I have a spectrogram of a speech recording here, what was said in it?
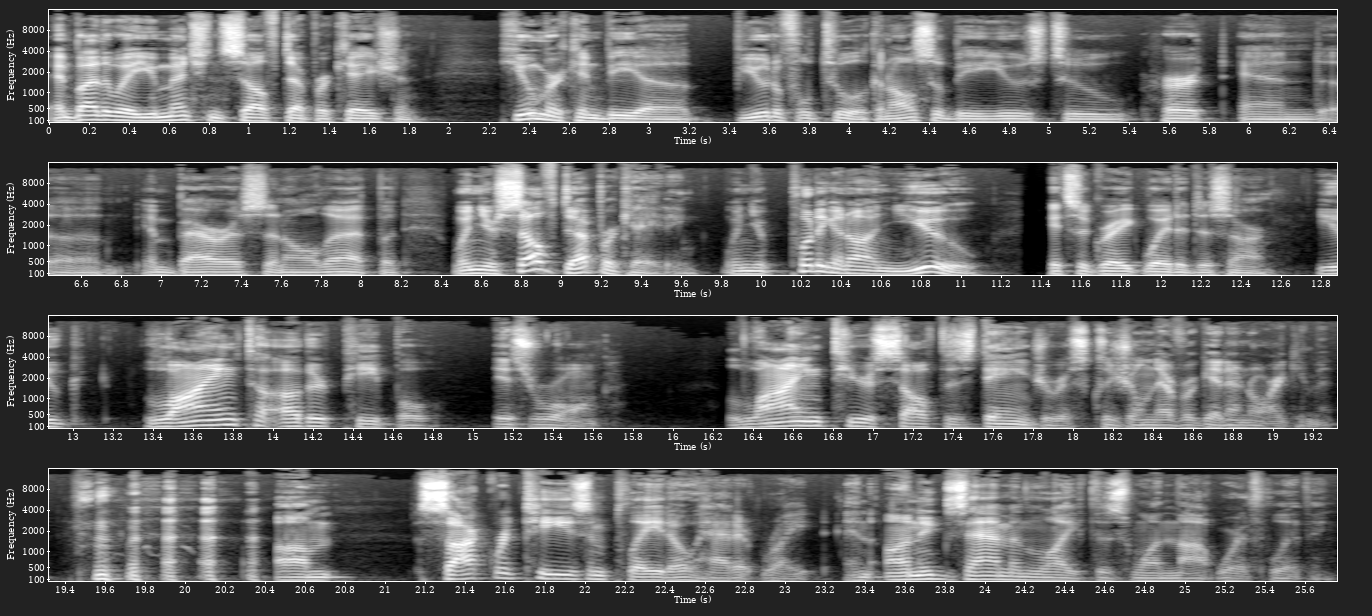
And by the way, you mentioned self-deprecation. Humor can be a beautiful tool. It can also be used to hurt and uh, embarrass and all that. But when you're self-deprecating, when you're putting it on you, it's a great way to disarm. You lying to other people is wrong. Lying to yourself is dangerous because you'll never get an argument. um, Socrates and Plato had it right. An unexamined life is one not worth living.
